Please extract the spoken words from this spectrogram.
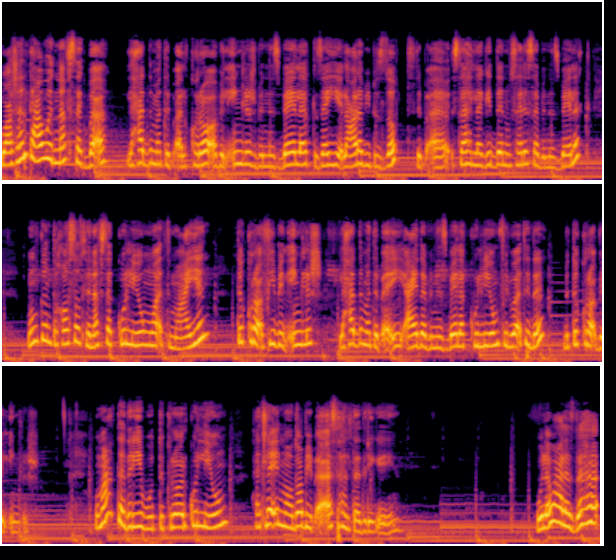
وعشان تعود نفسك بقى لحد ما تبقى القراءة بالإنجليش بالنسبة لك زي العربي بالظبط تبقى سهلة جدا وسلسة بالنسبة لك ممكن تخصص لنفسك كل يوم وقت معين تقرأ فيه بالإنجليش لحد ما تبقى إيه عادة بالنسبة لك كل يوم في الوقت ده بتقرأ بالإنجليش. ومع التدريب والتكرار كل يوم هتلاقي الموضوع بيبقى أسهل تدريجيا. ولو على الزهق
